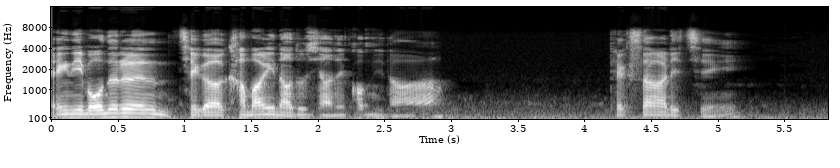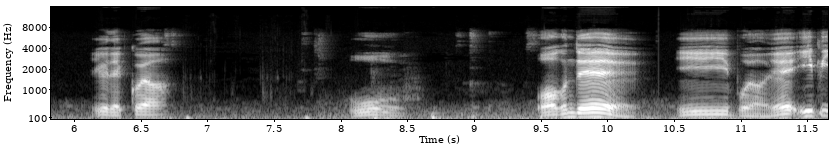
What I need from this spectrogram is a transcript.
행님 오늘은 제가 가만히 놔두지 않을 겁니다. 백상아리찡 이거 내 거야. 오 와 근데 이 뭐야. 얘 입이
